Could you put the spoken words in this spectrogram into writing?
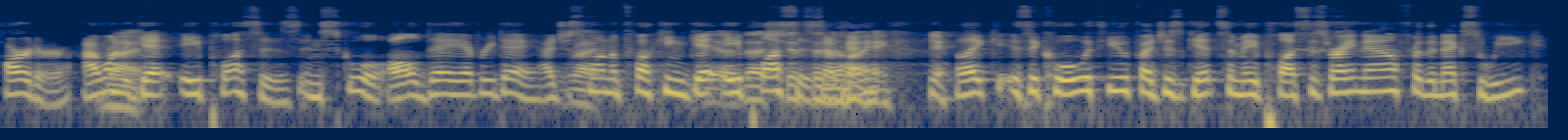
harder. I want Right. to get A pluses in school all day, every day. I just Right. want to fucking get Yeah, A pluses. Okay. Yeah. Like, is it cool with you if I just get some A pluses right now for the next week?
